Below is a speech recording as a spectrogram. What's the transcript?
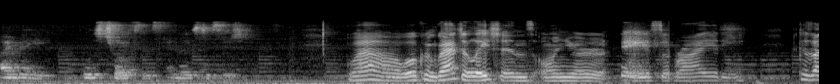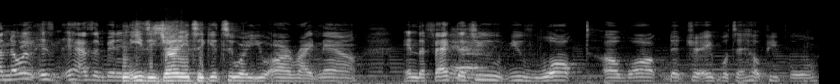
I made those choices and those decisions. Wow. Well, congratulations on your, your sobriety. Because I know it, it hasn't been an easy journey to get to where you are right now. And the fact yeah. that you, you've walked a walk that you're able to help people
